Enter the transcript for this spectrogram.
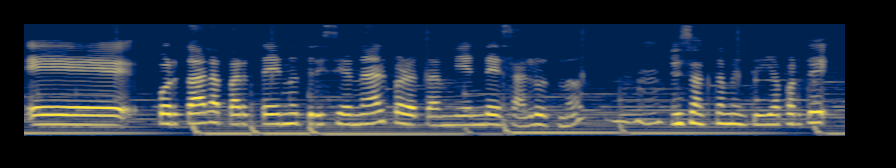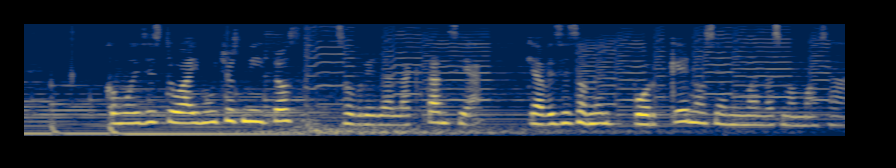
eh, por toda la parte nutricional pero también de salud, ¿no? Exactamente, y aparte, como dices tú, hay muchos mitos sobre la lactancia que a veces son el por qué no se animan las mamás a,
